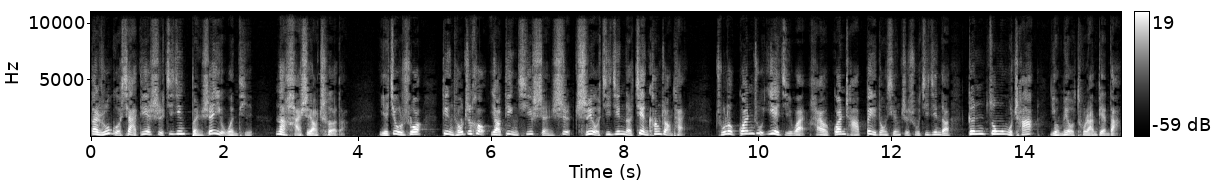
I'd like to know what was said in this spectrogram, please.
但如果下跌是基金本身有问题，那还是要撤的。也就是说，定投之后要定期审视持有基金的健康状态，除了关注业绩外，还要观察被动型指数基金的跟踪误差有没有突然变大。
